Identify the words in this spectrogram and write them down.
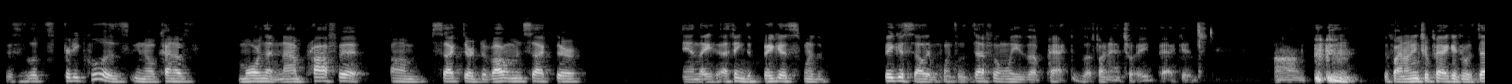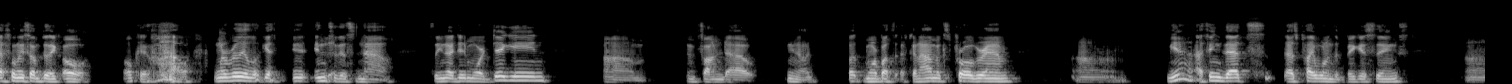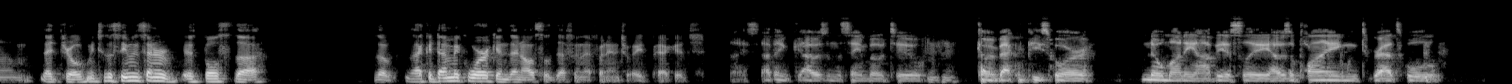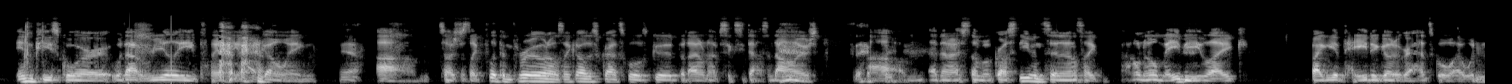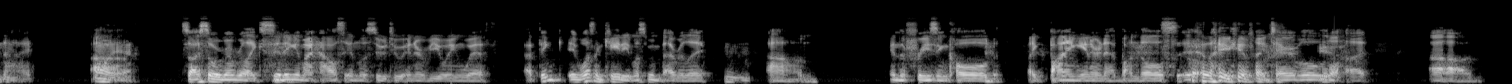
"This looks pretty cool." Is you know kind of more in that nonprofit um, sector, development sector. And they, I think the biggest one of the biggest selling points was definitely the pack, the financial aid package. Um, the financial package was definitely something like, oh, okay, wow, I'm gonna really look at in, into this now. So you know, I did more digging um, and found out, you know, but more about the economics program. Um, yeah, I think that's that's probably one of the biggest things um, that drove me to the Stevens Center is both the the academic work and then also definitely that financial aid package. Nice. I think I was in the same boat too. hmm Coming back from Peace Corps, no money, obviously. I was applying to grad school in Peace Corps without really planning on going. Yeah. Um, so I was just like flipping through, and I was like, "Oh, this grad school is good, but I don't have sixty thousand dollars." Um, and then I stumbled across Stevenson, and I was like, "I don't know, maybe like if I can get paid to go to grad school, why wouldn't Mhm. I?" oh Um, yeah. So I still remember like sitting in my house in Lesotho interviewing with I think it wasn't Katie, it must have been Beverly, Mhm. um, in the freezing cold, like buying internet bundles, like in my terrible little hut, um,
